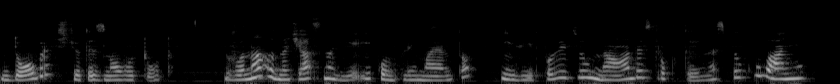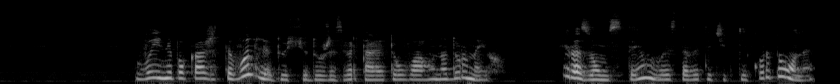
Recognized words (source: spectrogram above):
Добре, що ти знову тут. Вона одночасно є і компліментом, і відповіддю на деструктивне спілкування. Ви не покажете вигляду, що дуже звертаєте увагу на дурних, і разом з тим виставите чіткі кордони.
